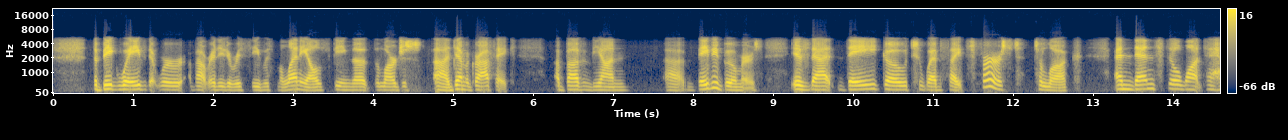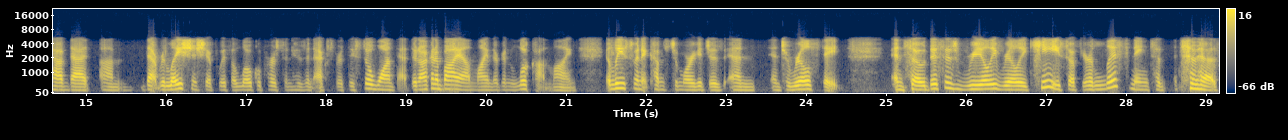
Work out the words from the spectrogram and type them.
the big wave that we're about ready to receive with millennials being the, the largest uh, demographic above and beyond uh, baby boomers, is that they go to websites first to look and then still want to have that um, that relationship with a local person who's an expert. They still want that. They're not going to buy online. They're going to look online, at least when it comes to mortgages and and to real estate. And so this is really really key. So if you're listening to to this,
